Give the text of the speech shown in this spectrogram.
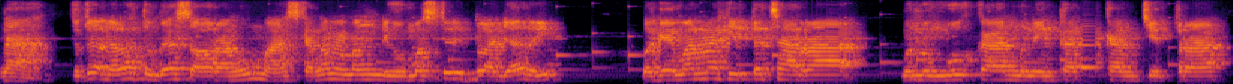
Nah, itu adalah tugas seorang humas karena memang di humas itu dipelajari bagaimana kita cara menumbuhkan, meningkatkan citra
